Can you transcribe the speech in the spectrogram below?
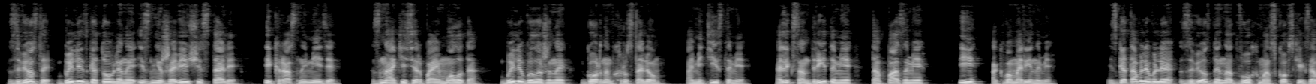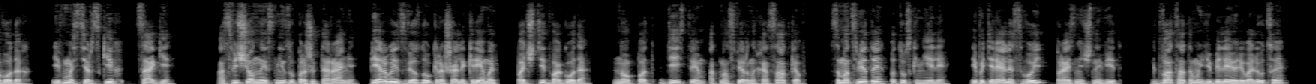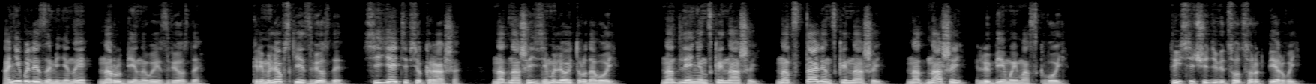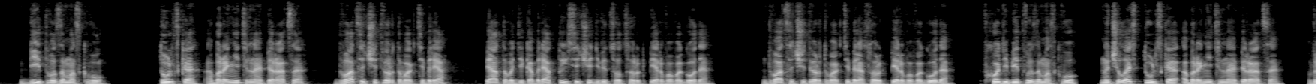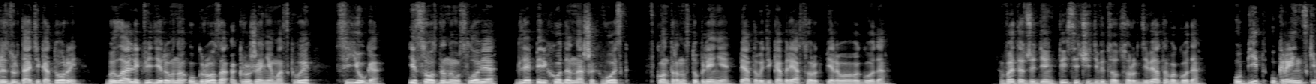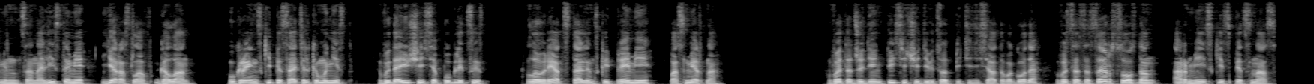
Звезды были изготовлены из нержавеющей стали и красной меди. Знаки серпа и молота были выложены горным хрусталем, аметистами, александритами, топазами и аквамаринами. Изготавливали звезды на двух московских заводах и в мастерских ЦАГИ. Освещенные снизу прожекторами, первые звезды украшали Кремль почти два года, но под действием атмосферных осадков самоцветы потускнели и потеряли свой праздничный вид. К 20-му юбилею революции они были заменены на рубиновые звезды. Кремлевские звезды, сияйте все краше, над нашей землей трудовой – над ленинской нашей, над сталинской нашей, над нашей любимой Москвой. 1941. Битва за Москву. Тульская оборонительная операция 24 октября 5 декабря 1941 года. 24 октября 1941 года в ходе битвы за Москву началась Тульская оборонительная операция, в результате которой была ликвидирована угроза окружения Москвы с юга и созданы условия для перехода наших войск в контрнаступление 5 декабря 1941 года. В этот же день 1949 года убит украинскими националистами Ярослав Галан, украинский писатель-коммунист, выдающийся публицист, лауреат Сталинской премии посмертно. В этот же день 1950 года в СССР создан армейский спецназ.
